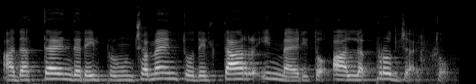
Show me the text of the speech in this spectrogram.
ad attendere il pronunciamento del TAR in merito al progetto.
